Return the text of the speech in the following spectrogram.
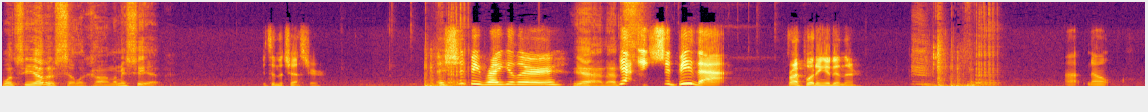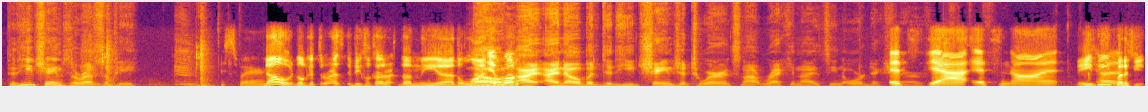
What's the other silicon? Let me see it. It's in the chest here. It should be regular. Yeah, that's. Yeah, it should be that. Try putting it in there. Uh, no, Did he change the recipe? I swear. No, look at the rest. If you click on the on the, uh, the line, No, It I, I know, but did he change it to where it's not recognizing or dictionary? It's yeah, it's not. maybe. because- But if you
